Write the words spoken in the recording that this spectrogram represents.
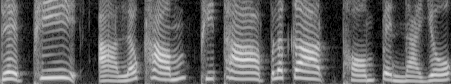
เด็ดพี่อ่านแล้วขำพิธาประกาศพร้อมเป็นนายก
